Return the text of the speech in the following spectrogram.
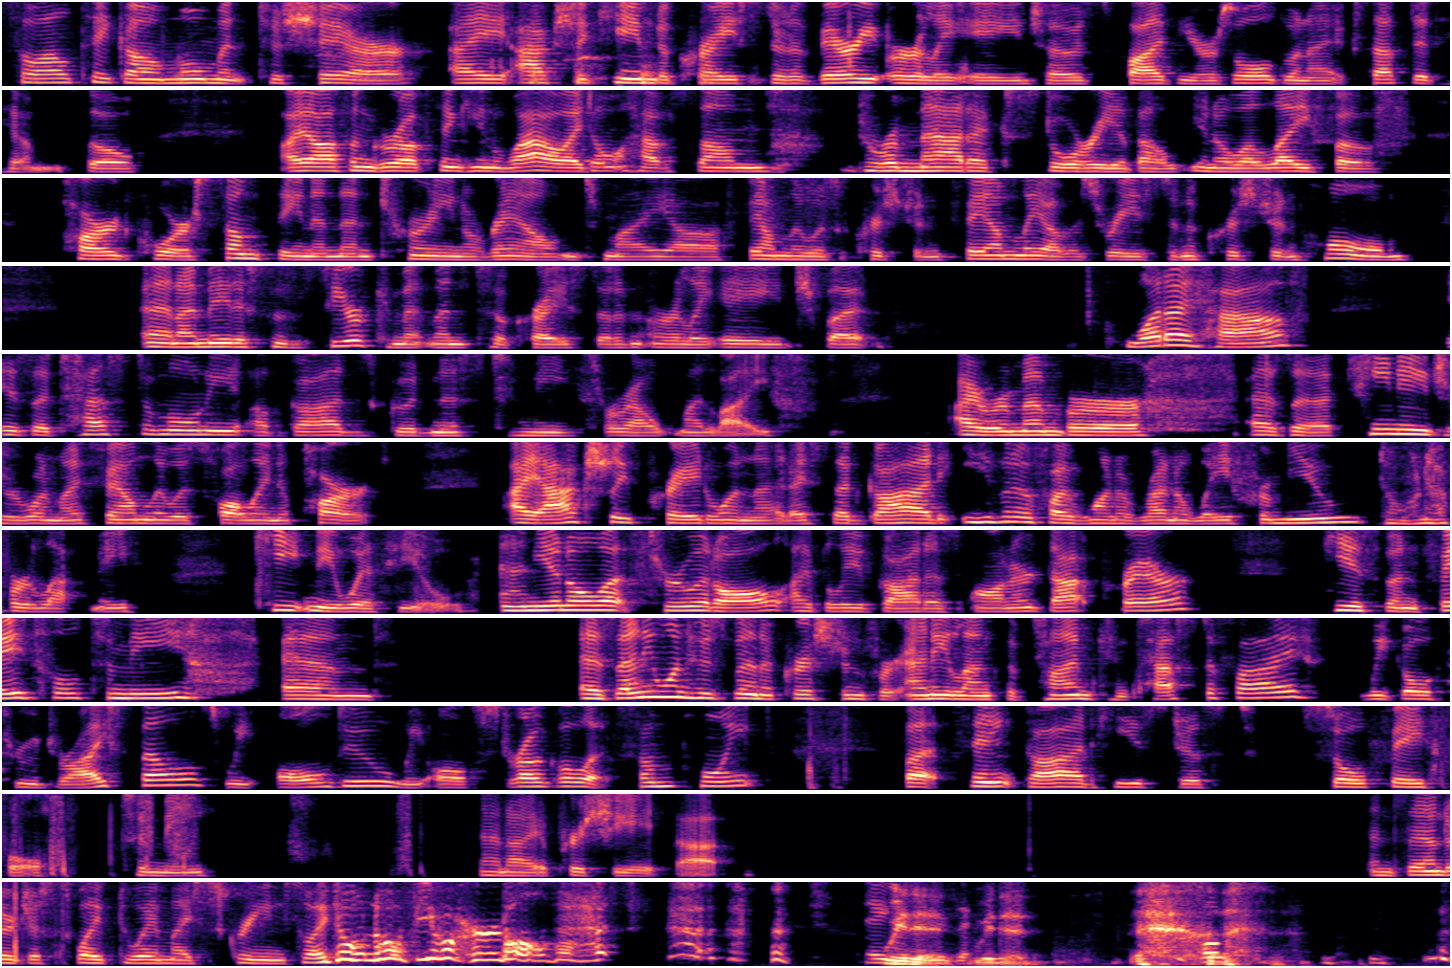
So I'll take a moment to share. I actually came to Christ at a very early age. I was five years old when I accepted Him. So I often grew up thinking, wow, I don't have some dramatic story about, you know, a life of hardcore something and then turning around. My uh, family was a Christian family. I was raised in a Christian home. And I made a sincere commitment to Christ at an early age. But what I have is a testimony of God's goodness to me throughout my life. I remember as a teenager when my family was falling apart, I actually prayed one night. I said, God, even if I want to run away from you, don't ever let me. Keep me with you. And you know what? Through it all, I believe God has honored that prayer. He has been faithful to me. And as anyone who's been a Christian for any length of time can testify, we go through dry spells. We all do. We all struggle at some point. But thank God he's just so faithful to me and I appreciate that. And Xander just swiped away my screen, so I don't know if you heard all that. we did. We did. Oh.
